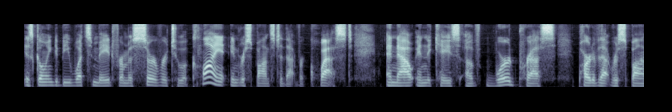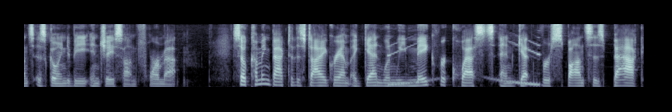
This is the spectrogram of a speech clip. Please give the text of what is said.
is going to be what's made from a server to a client in response to that request. And now in the case of WordPress, part of that response is going to be in JSON format. So coming back to this diagram again, when we make requests and get responses back,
